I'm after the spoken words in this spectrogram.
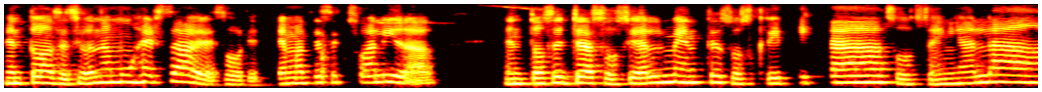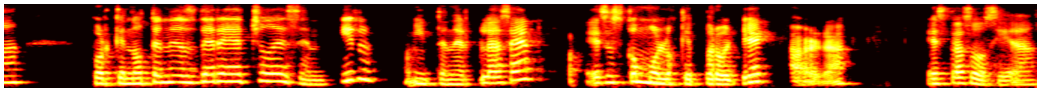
Entonces, si una mujer sabe sobre temas de sexualidad, entonces ya socialmente sos criticada, sos señalada, porque no tenés derecho de sentir ni tener placer. Eso es como lo que proyecta, ¿verdad? Esta sociedad.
